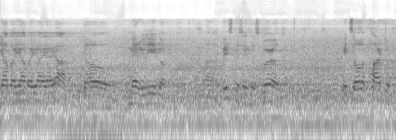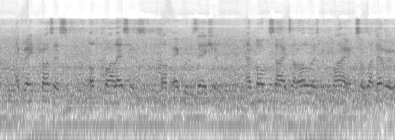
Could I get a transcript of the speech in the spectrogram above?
yabba yabba ya ya ya. The whole merry league of uh, business in this world. It's all a part of a great process of coalescence, of equalization, and both sides are always required. So whatever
